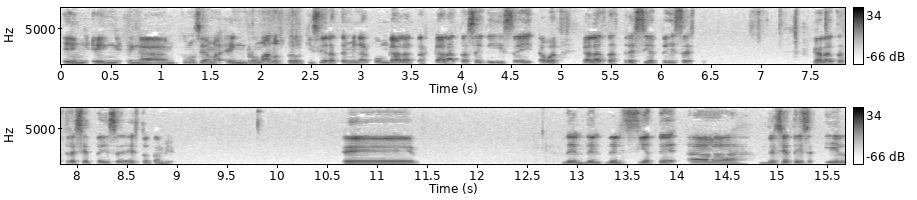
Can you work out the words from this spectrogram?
en, en, en ah, ¿cómo se llama? En Romanos, pero quisiera terminar con Gálatas. Gálatas 6.16, ah, bueno, Gálatas 3.7 dice esto. Gálatas 3.7 dice esto también. Eh, del, del, del, 7 uh, del 7 dice, y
